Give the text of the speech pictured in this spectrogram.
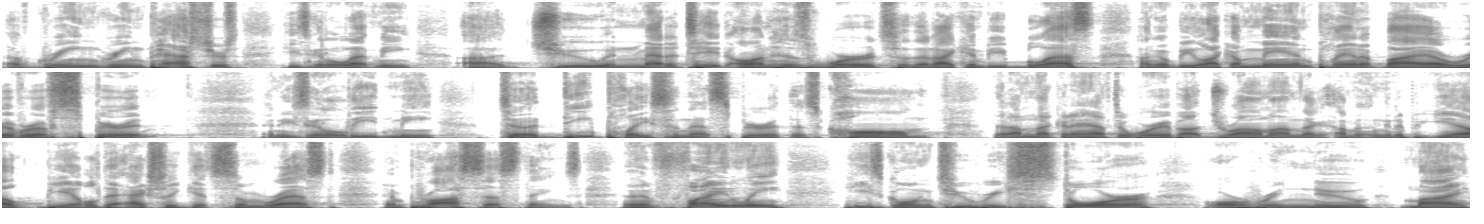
of green, green pastures. He's going to let me uh, chew and meditate on his word so that I can be blessed. I'm going to be like a man planted by a river of spirit. And he's going to lead me to a deep place in that spirit that's calm, that I'm not going to have to worry about drama. I'm, I'm going to be able, be able to actually get some rest and process things. And then finally, he's going to restore or renew my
